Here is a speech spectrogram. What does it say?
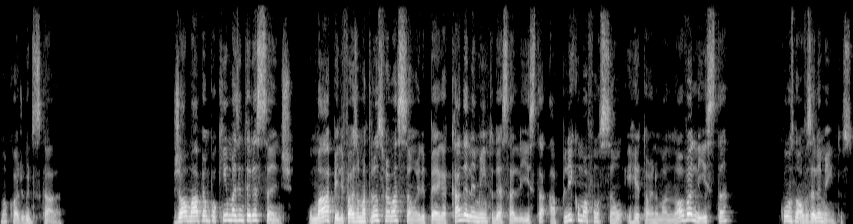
no código de escala. Já o mapa é um pouquinho mais interessante. O map ele faz uma transformação, ele pega cada elemento dessa lista, aplica uma função e retorna uma nova lista com os novos elementos.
